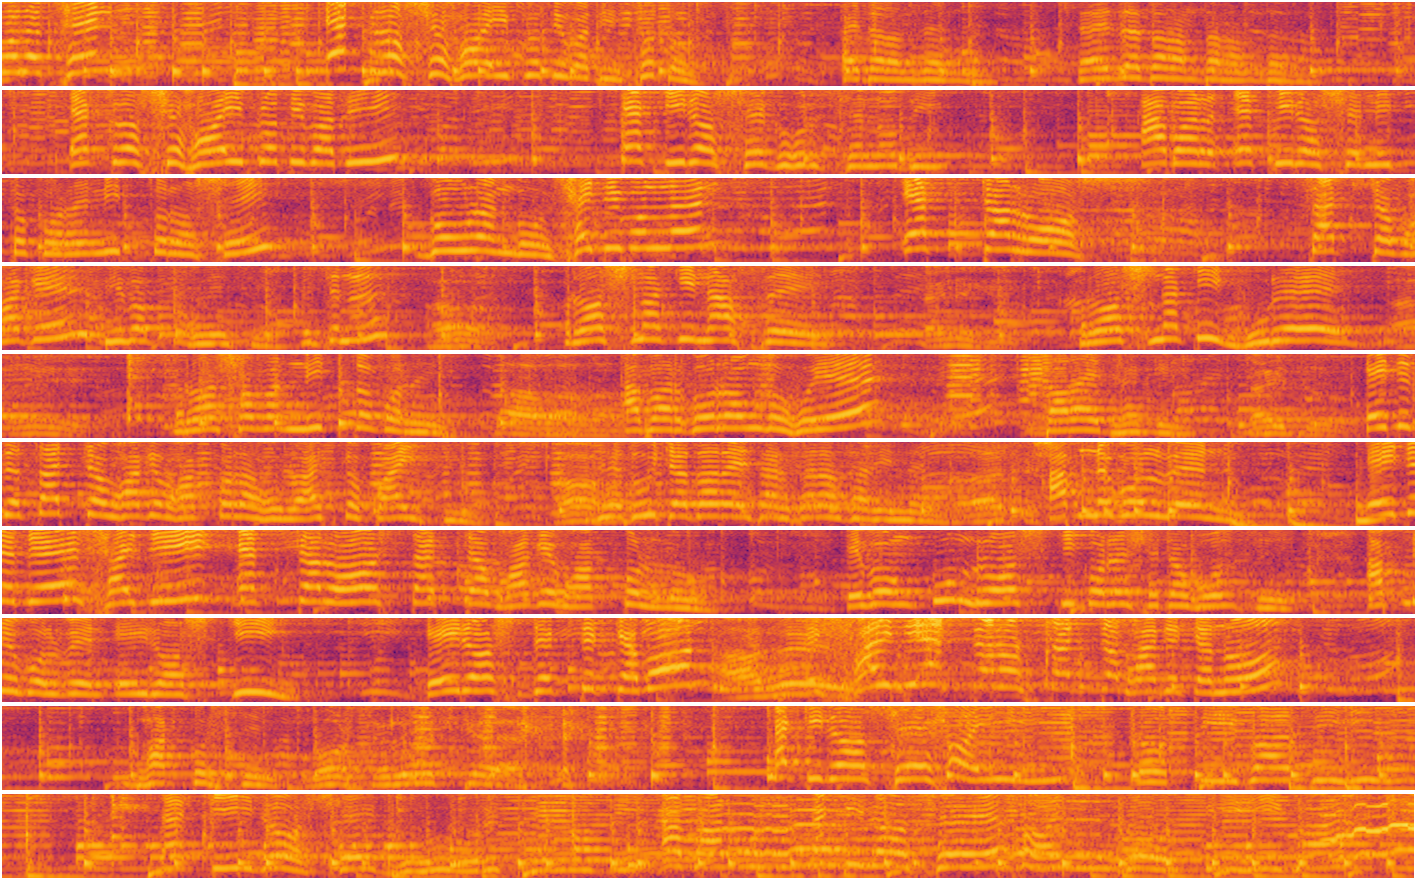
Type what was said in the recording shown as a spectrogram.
বলেছেন এক রসে হয় প্রতিবাদী ছোট। এই দাঁড়ান না। দাঁড়ান দাঁড়ান দাঁড়ান। এক রসে হয় প্রতিবাদী একই রসে ঘুরছে নদী। আবার একই রসে নৃত্য করে নৃত্য রসেই গৌরাঙ্গ। সাইজি বললেন একটা রস চারটা ভাগে বিভক্ত হয়েছে। বুঝছে না? হ্যাঁ। রস নাকি নাচে? রস নাকি ঘুরে? রস আবার নৃত্য করে। আবার গৌরঙ্গ হয়ে দাঁড়ায় থাকে। এই যে চারটা ভাগে ভাগ করা হলো আজকে পাইছি। যে দুইটা দাঁড়াইছে আর সারাসারি নাই। আচ্ছা, আপনি বলবেন এই যে যে সাইজি একটা রস চারটা ভাগে ভাগ করল এবং কোন রস কি করে সেটা বলছে? আপনি বলবেন এই রস কি? এই রস দেখতে কেমন? সাইজে একটা রস চারটা ভাগে কেন? ভাগ করছে। মোর একই রসে হই প্রতিবাদী একই রসে ঘুরছে নদী। আবার একই রসে হয় প্রতিবাদী।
